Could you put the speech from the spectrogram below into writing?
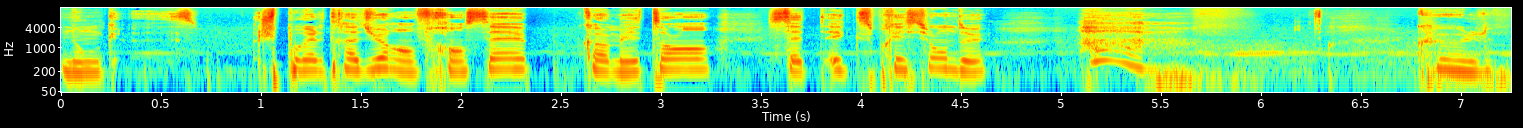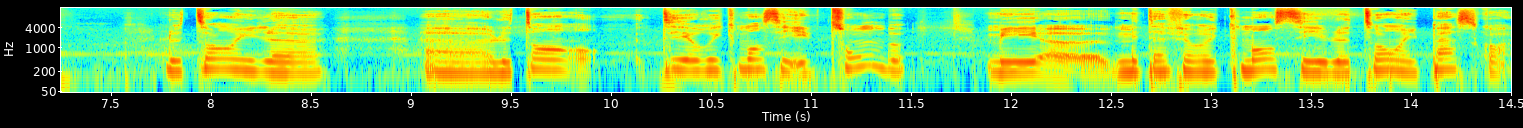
donc je pourrais le traduire en français comme étant cette expression de Ah, cool. Le temps, il. Euh, le temps, théoriquement, c'est il tombe, mais euh, métaphoriquement, c'est le temps, il passe quoi.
